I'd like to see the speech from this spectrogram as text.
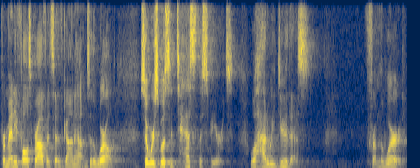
For many false prophets have gone out into the world. So we're supposed to test the spirits. Well, how do we do this? From the Word.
